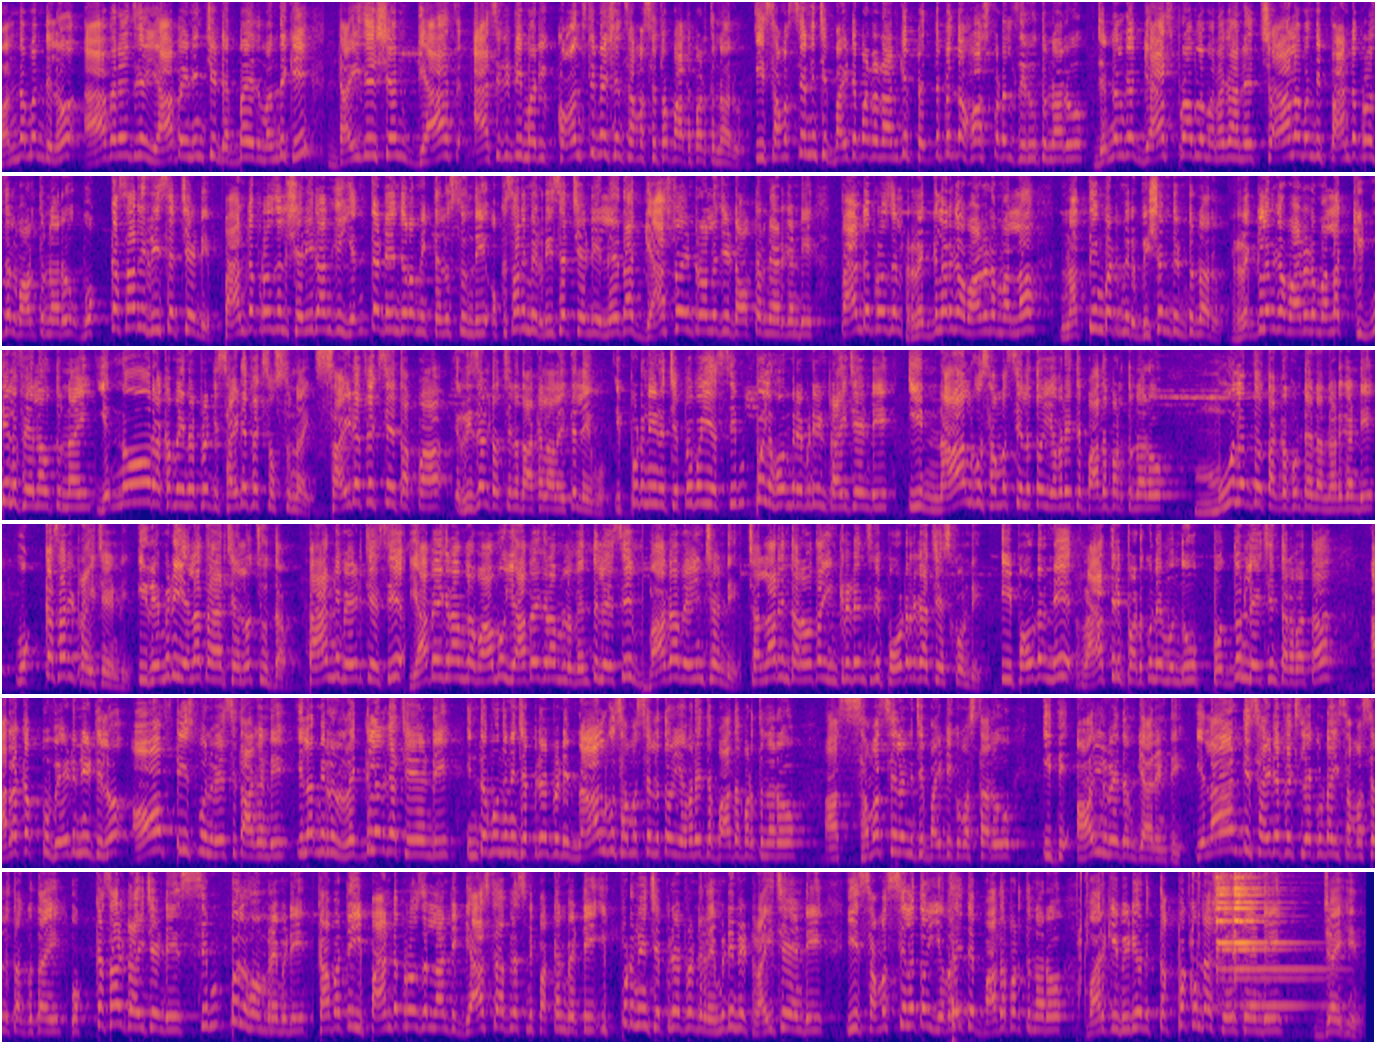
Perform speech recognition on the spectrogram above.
వంద మందిలో యావరేజ్గా యాభై నుంచి డెబ్బై ఐదు మందికి డైజెషన్ గ్యాస్ యాసిడిటీ మరియు కాన్స్టిమేషన్ సమస్యతో బాధపడుతున్నారు. ఈ సమస్య నుంచి బయటపడడానికి పెద్ద పెద్ద హాస్పిటల్స్ తిరుగుతున్నారు. జనరల్గా గ్యాస్ ప్రాబ్లం అనగానే చాలా మంది ప్యాంటప్రోజల్ వాడుతున్నారు. ఒక్కసారి రీసెర్చ్ చేయండి. ప్యాంటప్రోజల్ శరీరానికి ఎంత డేంజరో మీకు తెలుస్తుంది? ఒకసారి మీరు రీసెర్చ్ చేయండి. లేదా గ్యాస్ట్రోఎంట్రాలజీ డాక్టర్ని అడగండి. ప్యాంటప్రోజల్ రెగ్యులర్గా వాడడం వల్ల నథింగ్ బట్ మీరు విషం తింటున్నారు. రెగ్యులర్గా వాడడం వల్ల కిడ్నీలు ఫెయిల్ అవుతున్నాయి. ఎన్నో రకమైనటువంటి సైడ్ ఎఫెక్ట్స్ వస్తున్నాయి. సైడ్ ఎఫెక్ట్స్ ఏ తప్ప రిజల్ట్ వచ్చిన దాఖలాలు అయితే లేవు. ఇప్పుడు నేను చెప్పబోయే సింపుల్ హోమ్ రెమెడీని ట్రై చేయండి. ఈ నాలుగు సమస్యలతో ఎవరైతే బాధపడుతున్నారో మూలంతో తగ్గకుంటే నన్ను అడగండి. ఒక్కసారి ట్రై చేయండి. ఈ రెమెడీ ఎలా తయారు చేయాలో చూద్దాం. పాన్ని వేడి చేసి యాభై గ్రాముల వాము యాభై గ్రాముల వెంతులేసి బాగా వేయించండి. చల్లారిన తర్వాత ఇంగ్రీడియంట్స్ని పౌడర్గా చేసుకోండి. ఈ పౌడర్ని రాత్రి పడుకునే ముందు పొద్దున్న లేచిన తర్వాత అరకప్పు వేడి నీటిలో హాఫ్ టీ స్పూన్ వేసి తాగండి. ఇలా మీరు రెగ్యులర్గా చేయండి. ఇంతకుముందు నేను చెప్పినటువంటి నాలుగు సమస్యలతో ఎవరైతే బాధపడుతున్నారో ఆ సమస్యల నుంచి బయటికి వస్తారు. ఇది ఆయుర్వేదం గ్యారంటీ. ఎలాంటి సైడ్ ఎఫెక్ట్స్ లేకుండా ఈ సమస్యలు తగ్గుతాయి. ఒక్కసారి ట్రై చేయండి. Simple home remedy. కాబట్టి ఈ పాండప్రోజల్ లాంటి గ్యాస్ టాబ్లెట్స్ని పక్కన పెట్టి ఇప్పుడు నేను చెప్పినటువంటి రెమెడీని ట్రై చేయండి. ఈ సమస్యలతో ఎవరైతే బాధపడుతున్నారో వారికి ఈ వీడియోని తప్పకుండా షేర్ చేయండి. జై హింద్.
